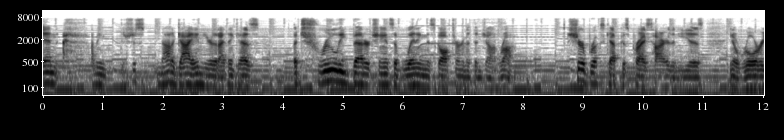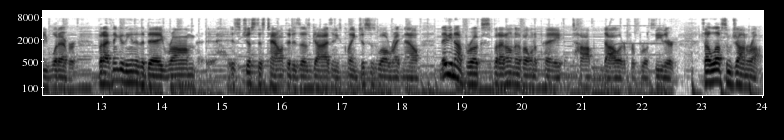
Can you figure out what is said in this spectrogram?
and I mean, there's just not a guy in here that I think has a truly better chance of winning this golf tournament than Jon Rahm. Sure, Brooks Koepka's priced higher than he is, you know, Rory, whatever. But I think at the end of the day, Rahm is just as talented as those guys, and he's playing just as well right now. Maybe not Brooks, but I don't know if I want to pay top dollar for Brooks either. So I love some Jon Rahm.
